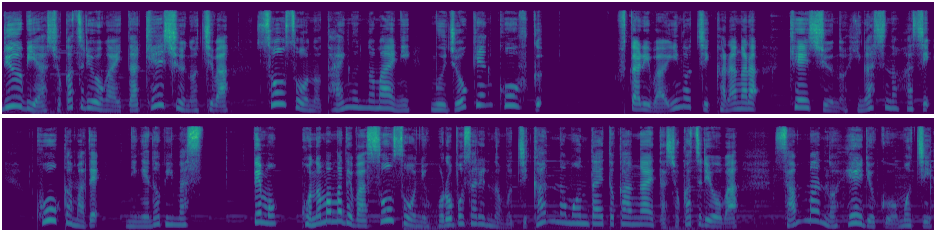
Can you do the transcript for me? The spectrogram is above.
劉備や諸葛亮がいた慶州の地は曹操の大軍の前に無条件降伏。2人は命からがら慶州の東の端甲賀まで逃げ延びます。でもこのままでは曹操に滅ぼされるのも時間の問題と考えた諸葛亮は3万の兵力を持ち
